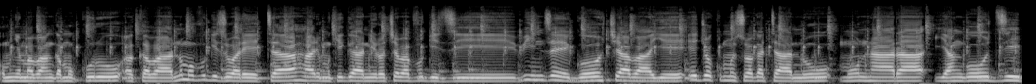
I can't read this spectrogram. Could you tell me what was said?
umunyamabanga mukuru akaba n'umuvugizi wa leta hari mu kiganiro cy'abavugizi b'inzego cyabaye ejo ku munsi wa gatanu mu ntara ya ngozi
